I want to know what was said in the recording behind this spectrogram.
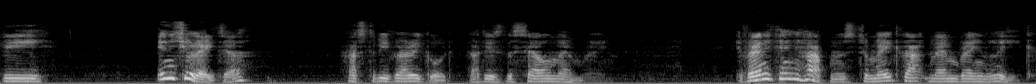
the insulator has to be very good. That is the cell membrane. If anything happens to make that membrane leak,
